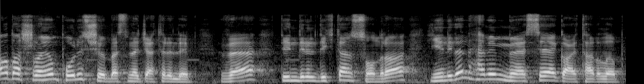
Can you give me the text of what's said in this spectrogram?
Ağdaş rayon polis şöbəsinə gətirilib və dindirildikdən sonra yenidən həmin müəssisəyə qaytarılıb.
